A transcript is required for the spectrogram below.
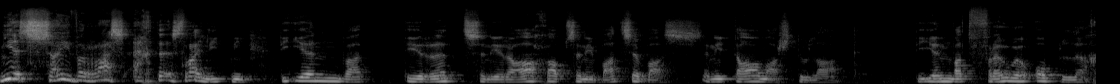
nie 'n suiwer ras egte Israeliet nie, die een wat die Rits en die Ragabs en die Batsebas en die Tamars toelaat. Die een wat vroue oplig,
